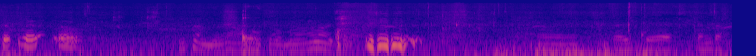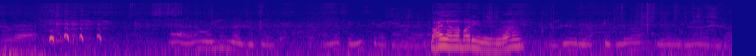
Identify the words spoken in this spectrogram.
ஜிட்டு நல்லா மாட்டேங்குதுங்களா எட்டு கிலோ ஏழு கிலோ வரும்டா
